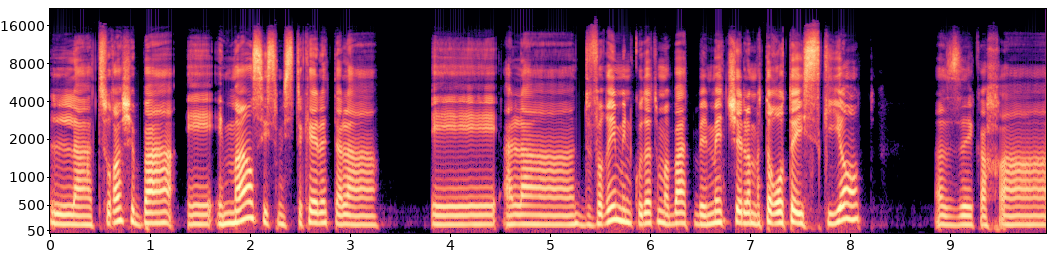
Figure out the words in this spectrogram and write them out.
לצורה שבה אה, מרסיס מסתכלת על, ה, אה, על הדברים מנקודת המבט באמת של המטרות העסקיות, אז אה, ככה,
